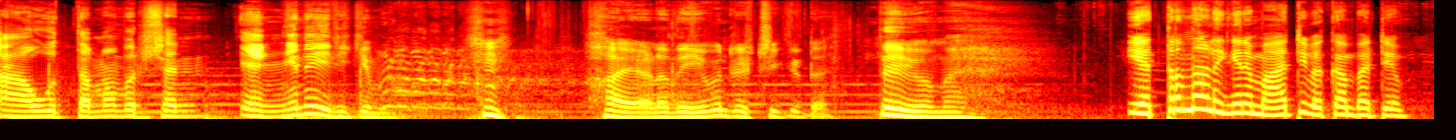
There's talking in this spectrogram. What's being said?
ആ ഉത്തമ പുരുഷൻ എങ്ങനെ ഇരിക്കും അയാളെ ദൈവം രക്ഷിക്കട്ടെ. ദൈവമേ. എത്ര നാൾ ഇങ്ങനെ മാറ്റി വെക്കാൻ പറ്റും?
